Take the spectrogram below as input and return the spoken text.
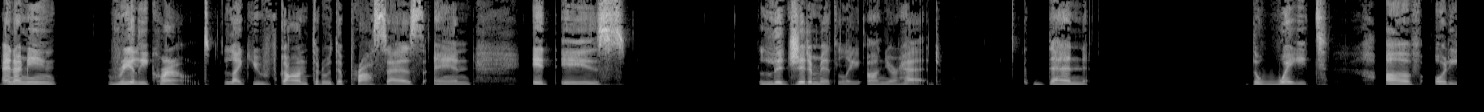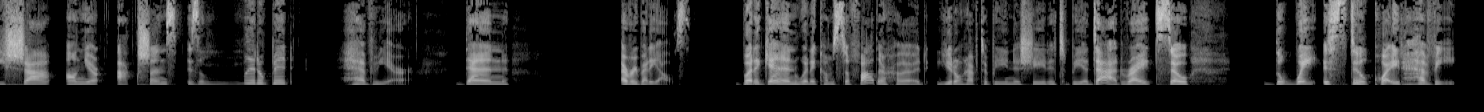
And I mean, really crowned, like you've gone through the process and it is legitimately on your head, then the weight of Orisha on your actions is a little bit heavier than everybody else. But again, when it comes to fatherhood, you don't have to be initiated to be a dad, right? So the weight is still quite heavy.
